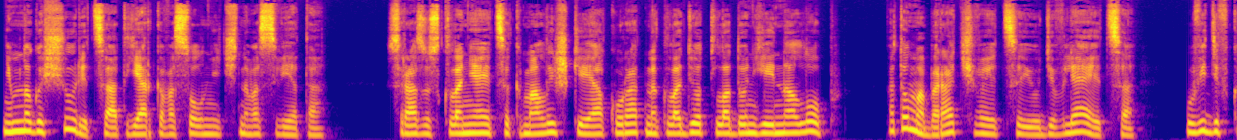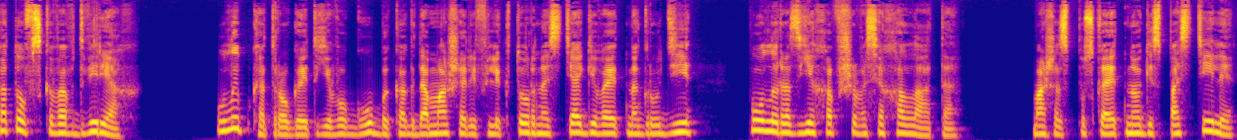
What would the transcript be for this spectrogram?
Немного щурится от яркого солнечного света. Сразу склоняется к малышке и аккуратно кладет ладонь ей на лоб. Потом оборачивается и удивляется, увидев Котовского в дверях. Улыбка трогает его губы, когда Маша рефлекторно стягивает на груди полы разъехавшегося халата. Маша спускает ноги с постели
